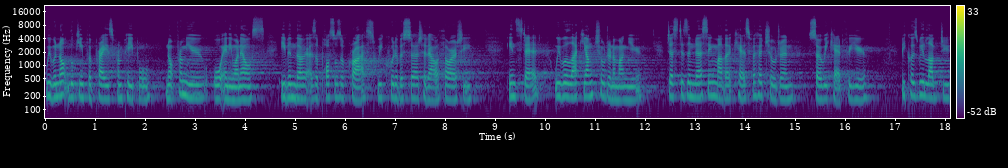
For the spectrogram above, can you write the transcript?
We were not looking for praise from people, not from you or anyone else, even though as apostles of Christ we could have asserted our authority. Instead, we were like young children among you just as a nursing mother cares for her children, so we cared for you. Because we loved you,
